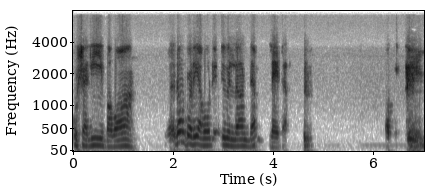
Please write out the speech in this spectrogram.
Kushali bhavan. Don't worry about it you will learn them later. Okay.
